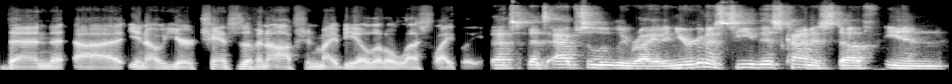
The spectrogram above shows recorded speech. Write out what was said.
then uh, you know your chances of an option might be a little less likely. That's that's absolutely right, and you're going to see this kind of stuff in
